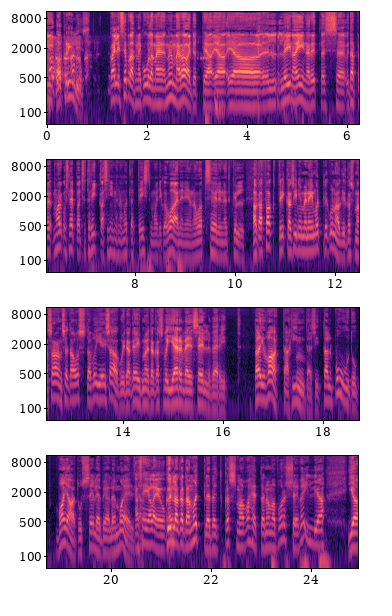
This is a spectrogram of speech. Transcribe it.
nii, aprillis kallid sõbrad, me kuulame Nõmme raadiot ja, ja, ja Leina Einer ütles, või tähendab, Margus Lepa ütles, et rikas inimene mõtleb teistmoodi kui vaene inimene, vot see oli nüüd küll. aga fakt, rikas inimene ei mõtle kunagi, kas ma saan seda osta või ei saa, kui ta käib mööda kas või Järve Selverit ta ei vaata hindasid, tal puudub vajadus selle peale mõelda. Ju... küll aga ta mõtleb, et kas ma vahetan oma Porsche välja ja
